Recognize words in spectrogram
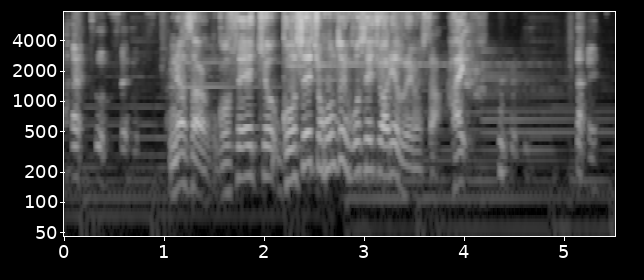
ありがとうございます。皆さん、ご清聴、ご清聴、本当にご清聴ありがとうございました。はい。bye.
